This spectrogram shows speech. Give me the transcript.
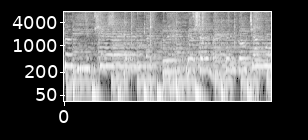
的一天，没有什么能够将我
